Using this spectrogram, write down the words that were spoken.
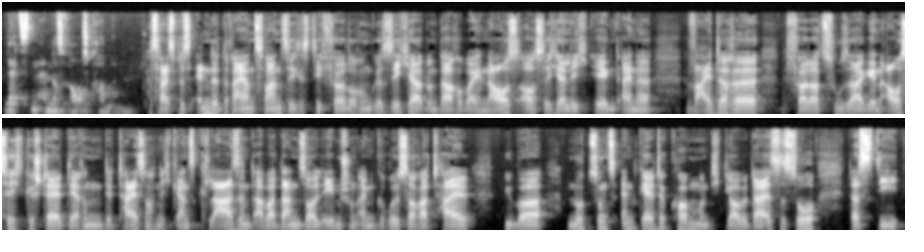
letzten Endes rauskommen. Das heißt, bis Ende 23 ist die Förderung gesichert und darüber hinaus auch sicherlich irgendeine weitere Förderzusage in Aussicht gestellt, deren Details noch nicht ganz klar sind, aber dann soll eben schon ein größerer Teil über Nutzungsentgelte kommen. Und ich glaube, da ist es so, dass die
